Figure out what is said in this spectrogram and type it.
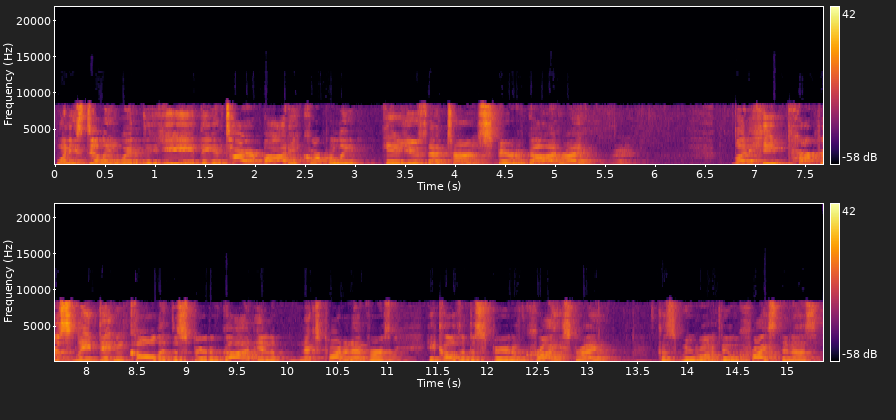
When he's dealing with the ye, the entire body, corporally, he used that term spirit of God, right? Right. But he purposely didn't call it the Spirit of God in the next part of that verse. He calls it the Spirit of Christ, right? Because we want to build Christ in us.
